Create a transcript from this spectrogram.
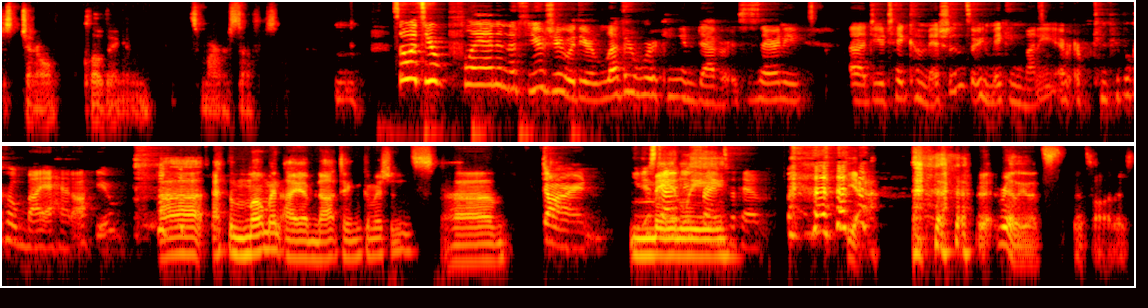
just general clothing and some armor stuff. So, what's your plan in the future with your leatherworking endeavors? Is there any? Uh, do you take commissions? Are you making money? Or, or can people go buy a hat off you? Uh, at the moment, I am not taking commissions. Um, Darn! You just gotta be mainly, friends with him. yeah really that's that's all it is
